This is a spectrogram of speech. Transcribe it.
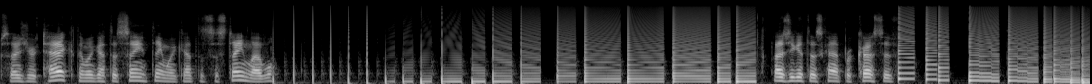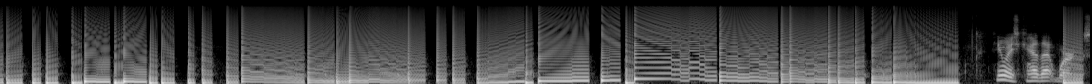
You. So as your attack, then we got the same thing. We got the sustain level. As you get those kind of percussive. Anyways, you can how that works.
